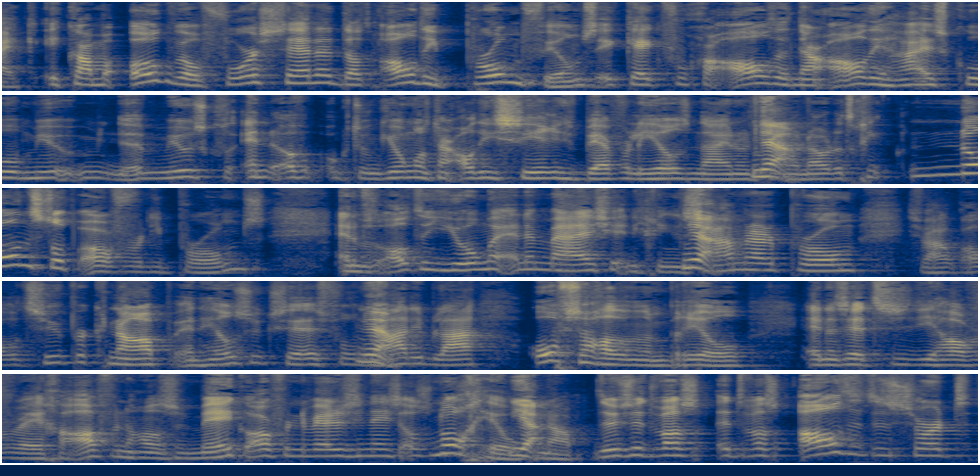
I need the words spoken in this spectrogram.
kijk, ik kan me ook wel voorstellen dat al die promfilms... Ik keek vroeger altijd naar al die high school mu- eh, musicals. En ook, ook toen ik jong was naar al die series Beverly Hills 90210. Ja. Dat ging non-stop over die proms. En er was altijd een jongen en een meisje. En die gingen Ja. samen naar de prom. Ze waren ook altijd super knap en heel succesvol. Ja. Bladibla. Of ze hadden een bril. En dan zetten ze die halverwege af. En dan hadden ze een make-over. En dan werden ze ineens alsnog heel knap. Dus het was, het was altijd een soort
